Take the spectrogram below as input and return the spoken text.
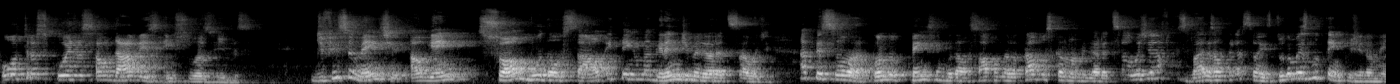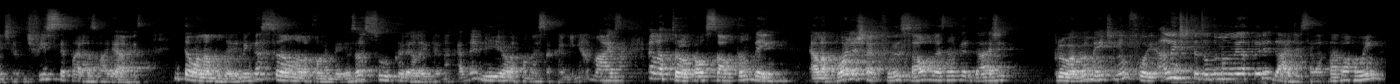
outras coisas saudáveis em suas vidas. Dificilmente alguém só muda o sal e tem uma grande melhora de saúde. A pessoa, quando pensa em mudar o sal, quando ela está buscando uma melhora de saúde, ela faz várias alterações, tudo ao mesmo tempo, geralmente. É difícil separar as variáveis. Então, ela muda a alimentação, ela come menos açúcar, ela entra na academia, ela começa a caminhar mais, ela troca o sal também. Ela pode achar que foi o sal, mas na verdade, provavelmente não foi. Além de ter toda uma aleatoriedade. Se ela estava ruim,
